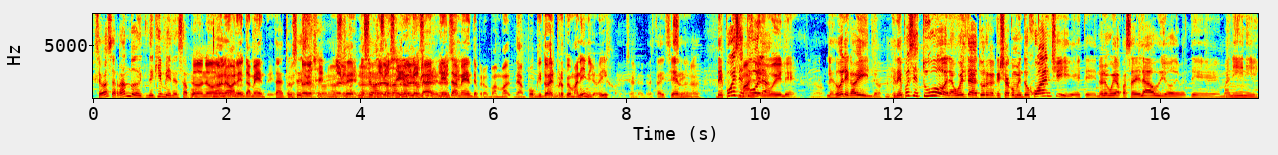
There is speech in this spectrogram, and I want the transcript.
¿Se va cerrando? ¿De, de quién viene el sapo? No, no, lentamente. Está, entonces, no lo sé, no, no, no sé, se- no se van no lo sé, cerrando. no lo- No claro, lentamente, pero va- va- de a poquito el propio Manini lo dijo, o sea, lo, lo está diciendo, Sí. ¿no? Después Más estuvo le la- duele, ¿no? Les duele Cabildo. Después estuvo la vuelta de tuerca que ya comentó Juanchi. Este, no le voy a pasar el audio de, de Manini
